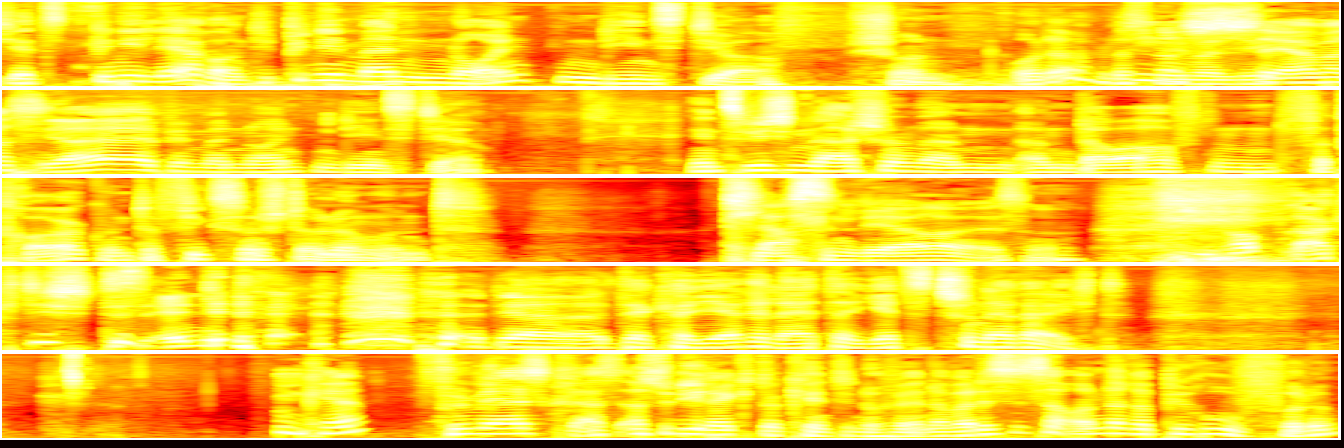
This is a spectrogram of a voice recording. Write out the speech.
jetzt bin ich Lehrer und ich bin in meinem neunten Dienstjahr schon, oder? Lass mich überlegen. servus. Ja, ja, ich bin in meinem neunten Dienstjahr. Inzwischen auch schon einen, einen dauerhaften Vertrag und eine Fixanstellung und Klassenlehrer. Also ich habe praktisch das Ende der, der, der Karriereleiter jetzt schon erreicht. Okay. Viel mehr als Klasse, also Direktor könnte noch werden, aber das ist ein anderer Beruf, oder?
